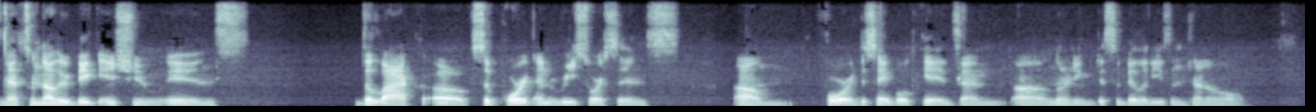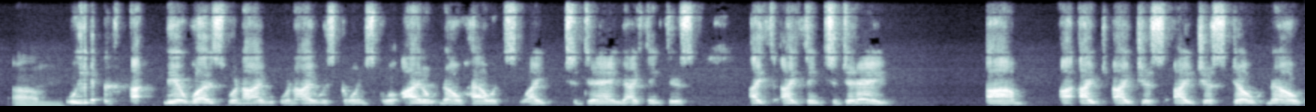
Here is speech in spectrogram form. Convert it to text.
that's another big issue is the lack of support and resources um, for disabled kids and uh, learning disabilities in general. Um, well, yeah, uh, there was when I when I was going to school. I don't know how it's like today. I think there's I I think today, um, I, I I just I just don't know.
